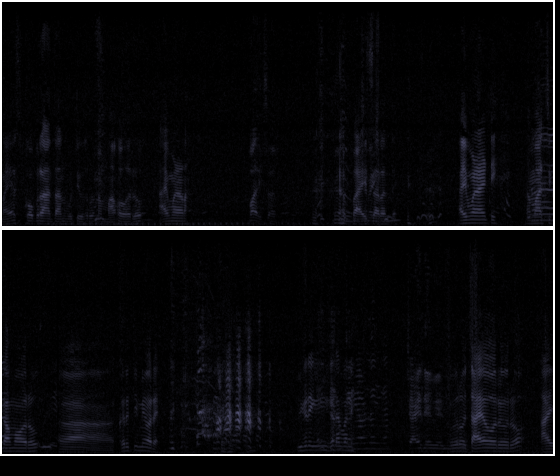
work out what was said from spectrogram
ಮಹೇಶ್ ಕೋಬ್ರಾ ಅಂತ ಅಂದ್ಬಿಟ್ಟು ನಮ್ಮ ಮಾವವರು ಆಯ್ ಮಾಡೋಣ. ಬಾಯ್ ಸರ್. ಬಾಯ್ ಸರ್ ಅಂತೆ. ಆಯ್ ಮಾಡ ಆಂಟಿ. ನಮ್ಮ ಚಿಕ್ಕಮ್ಮ ಅವರು ಕರಿತಿಮಿ ಅವರೇ. ಈ ಕಡೆ ಈ ಕಡೆ ಬನ್ನಿ. ಇವರು ಚಾಯ್ ಅವರು ಇವರು. ಆಯ್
